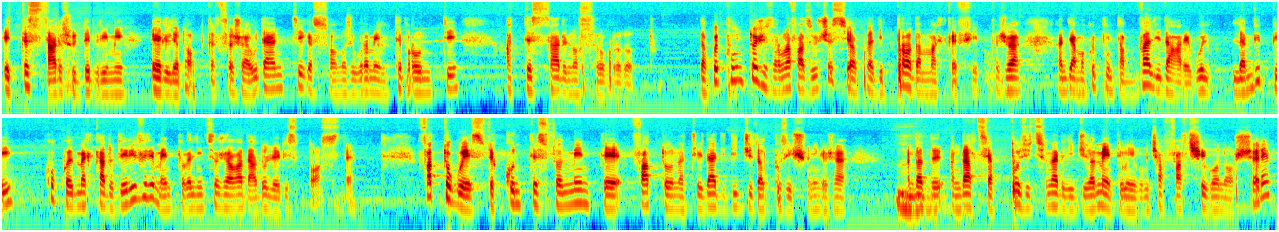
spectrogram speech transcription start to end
e testare su dei primi early adopters, cioè utenti che sono sicuramente pronti a testare il nostro prodotto. Da quel punto ci sarà una fase successiva, quella di product market fit, cioè andiamo a quel punto a validare quel, l'MVP con quel mercato di riferimento che all'inizio ci aveva dato le risposte. Fatto questo e contestualmente fatto un'attività di digital positioning, cioè mm. andate, andarsi a posizionare digitalmente, quindi cominciare a farci conoscere,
